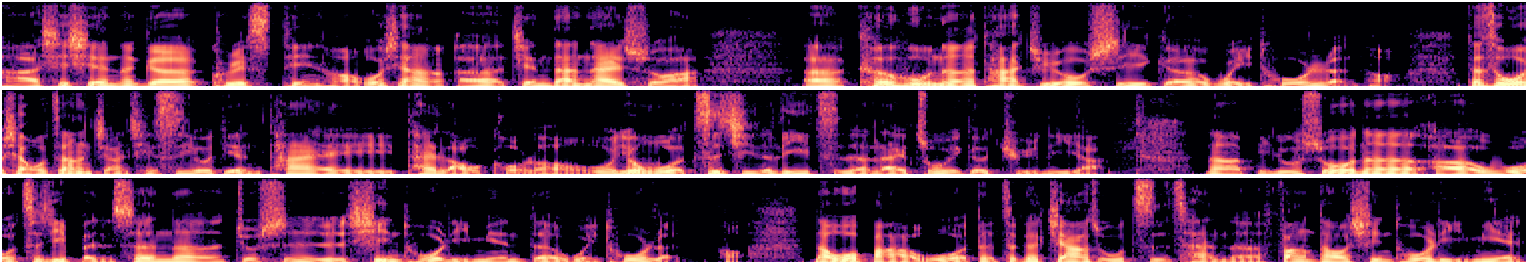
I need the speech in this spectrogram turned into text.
啊，谢谢那个 Christine 哈，我想呃，简单来说啊，呃，客户呢，他就是一个委托人哈，但是我想我这样讲其实有点太太老口了哈，我用我自己的例子呢来做一个举例啊，那比如说呢，呃，我自己本身呢就是信托里面的委托人。好，那我把我的这个家族资产呢放到信托里面，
